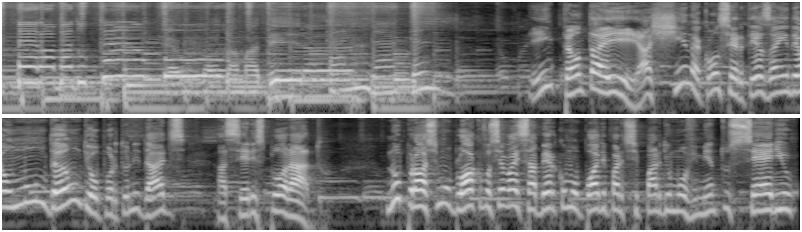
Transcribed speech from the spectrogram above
é peroba do campo. É o da madeira. Então tá aí, a China com certeza ainda é um mundão de oportunidades a ser explorado. No próximo bloco você vai saber como pode participar de um movimento sério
